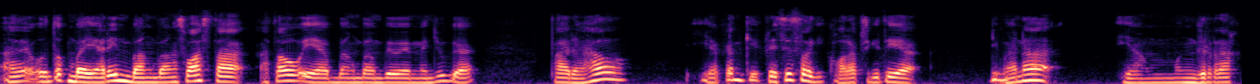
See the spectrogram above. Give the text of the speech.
Eh, untuk bayarin bank-bank swasta atau ya bank-bank BUMN juga. Padahal ya kan krisis lagi kolaps gitu ya. Di mana yang menggerak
